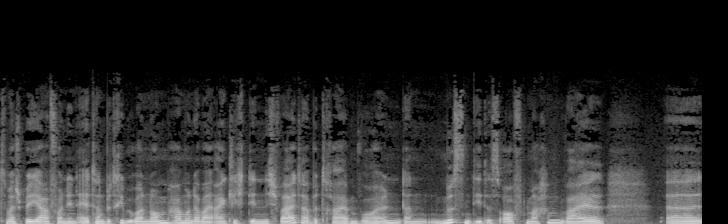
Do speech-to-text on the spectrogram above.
zum Beispiel ja von den Eltern Betrieb übernommen haben und dabei eigentlich den nicht weiter betreiben wollen, dann müssen die das oft machen, weil äh,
